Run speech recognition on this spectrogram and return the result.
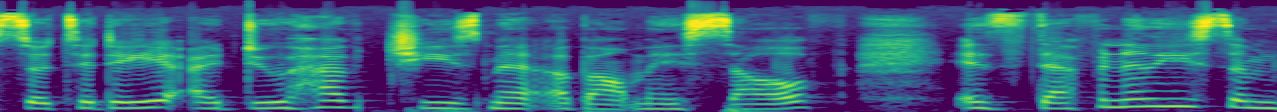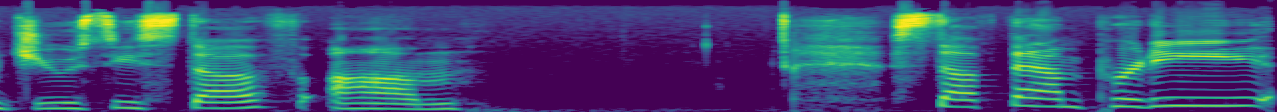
So today I do have chisme about myself. It's definitely some juicy stuff. Um stuff that I'm pretty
